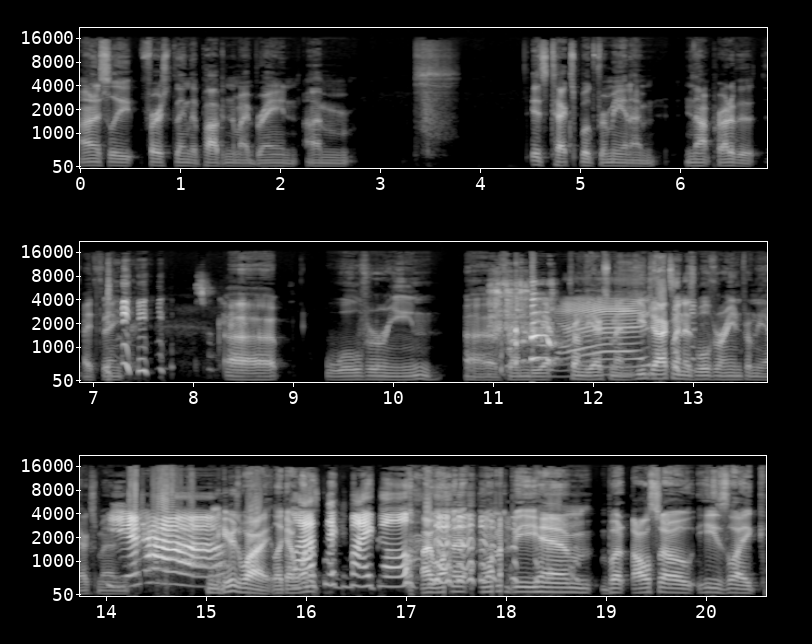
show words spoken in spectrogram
honestly, first thing that popped into my brain, I'm, it's textbook for me, and I'm not proud of it. I think okay. uh Wolverine uh from the from the X-Men. Hugh Yes. Jackman is Wolverine from the X-Men. yeah. And here's why. Like I want to Classic Michael. I want to want to be him, but also he's like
